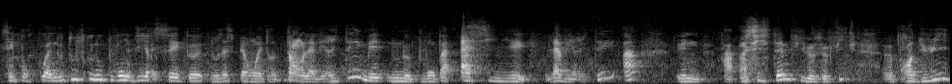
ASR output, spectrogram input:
C'est pourquoi nous, tout ce que nous pouvons dire, c'est que nous espérons être dans la vérité, mais nous ne pouvons pas assigner la vérité à, une, un système philosophique produit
